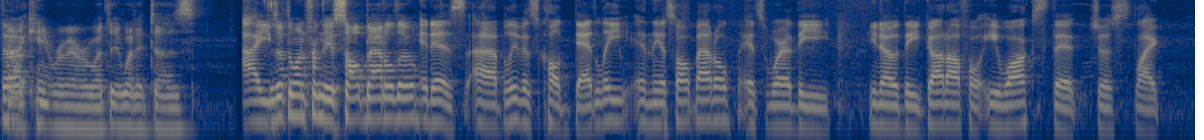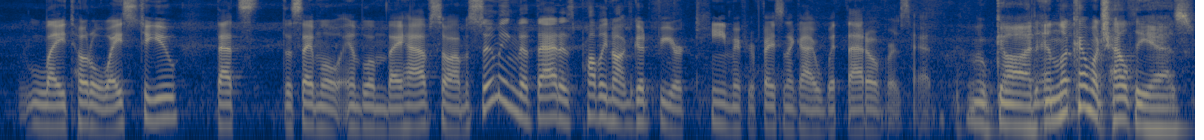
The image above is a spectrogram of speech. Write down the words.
The I can't remember what the, what it does. I Is that the one from the assault battle though? It is. Uh, I believe it's called Deadly in the assault battle. It's where the, you know, the god awful Ewoks that just like lay total waste to you. That's the same little emblem they have. So I'm assuming that that is probably not good for your team if you're facing a guy with that over his head. oh God! And look how much health he has.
